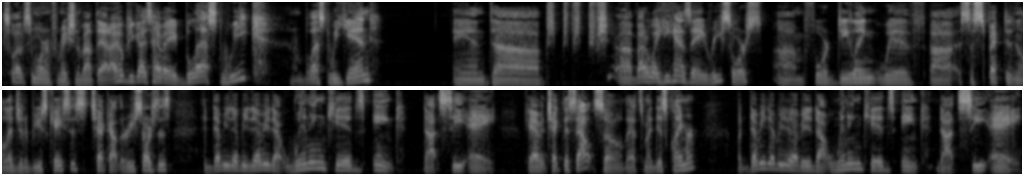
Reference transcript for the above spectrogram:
So I have some more information about that. I hope you guys have a blessed week, and a blessed weekend. And uh, uh, by the way, he has a resource um, for dealing with uh, suspected and alleged abuse cases. Check out the resources at www.winningkidsinc.ca. Okay, I haven't checked this out, so that's my disclaimer. But www.winningkidsinc.ca.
